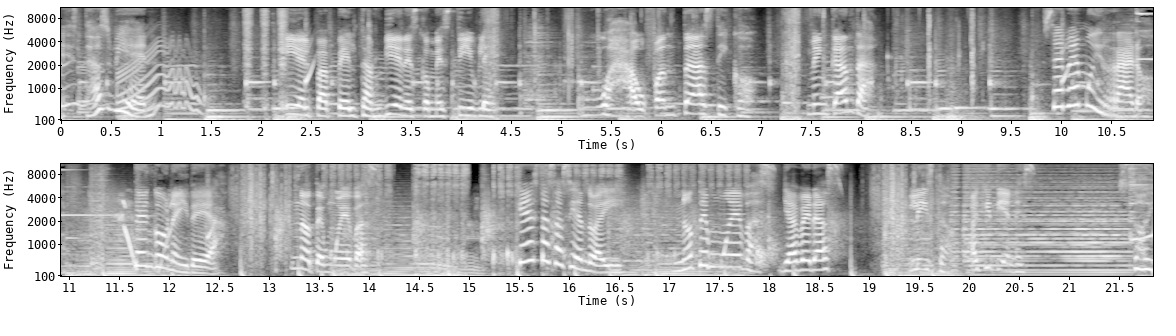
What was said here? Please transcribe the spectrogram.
¿Estás bien? Y el papel también es comestible. ¡Wow! ¡Fantástico! ¡Me encanta! Se ve muy raro. Tengo una idea. No te muevas. ¿Qué estás haciendo ahí? No te muevas, ya verás. Listo, aquí tienes. ¿Soy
